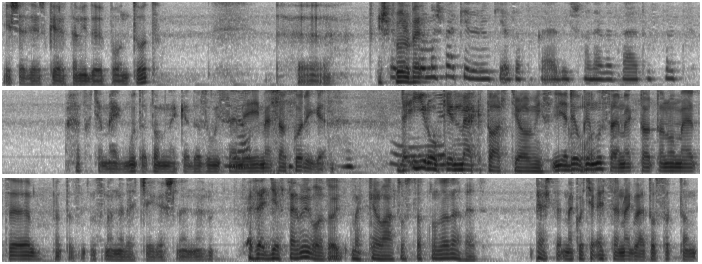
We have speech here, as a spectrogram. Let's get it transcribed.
és ezért kértem időpontot. És fölve... akkor most már kiderül ki az apukád is, ha nevet változtatsz. Hát, hogyha megmutatom neked az új személyimet, ja. akkor igen. De íróként megtartja a misztikumot. Íróként muszáj megtartanom, mert hát az, az már nevetséges lenne. Ez egyértelmű volt, hogy meg kell változtatnod a neved? Persze, meg hogyha egyszer megváltoztattam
